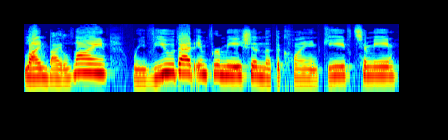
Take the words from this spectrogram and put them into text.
line by line, review that information that the client gave to me.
